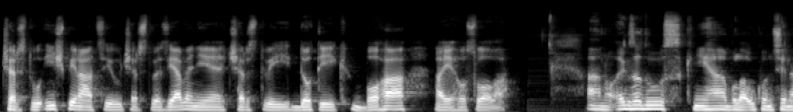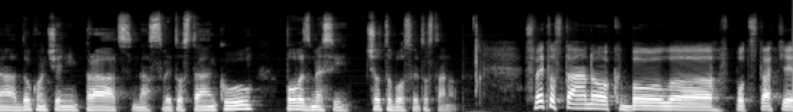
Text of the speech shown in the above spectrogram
čerstvú inšpiráciu, čerstvé zjavenie, čerstvý dotyk Boha a jeho slova. Áno, Exodus, kniha bola ukončená dokončením prác na Svetostánku. Povedzme si, čo to bol Svetostánok? Svetostánok bol eh, v podstate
